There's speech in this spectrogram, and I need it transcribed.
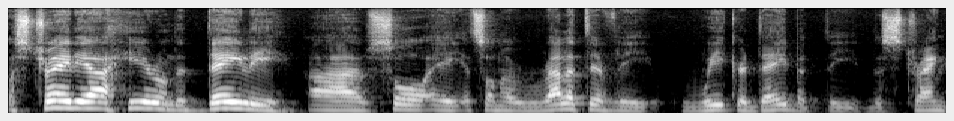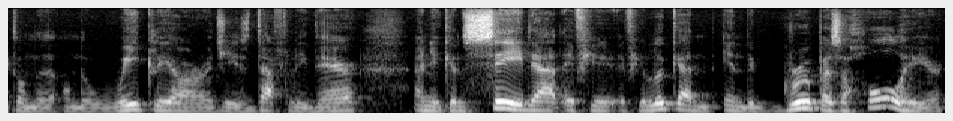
Australia here on the daily uh, saw a, it's on a relatively weaker day, but the, the strength on the on the weekly RRG is definitely there. And you can see that if you if you look at in the group as a whole here,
